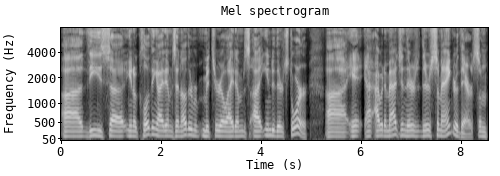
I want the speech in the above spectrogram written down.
uh, these uh, you know clothing items and other material items uh, into their store. It, I would imagine there's there's some anger there, some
